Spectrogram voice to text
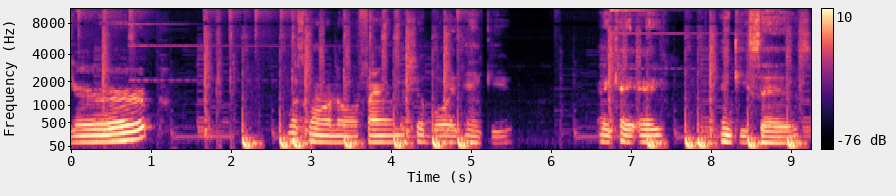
Yerp. What's going on, fam? It's your boy Inky, aka Inky Says.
